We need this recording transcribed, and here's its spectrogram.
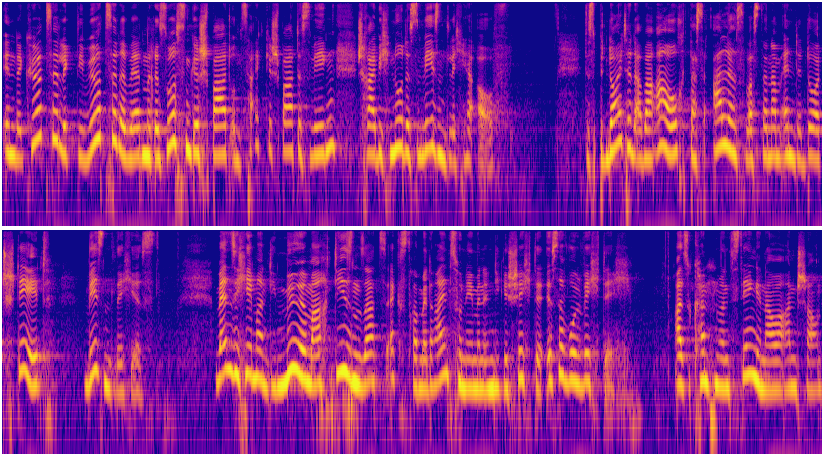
In der Kürze liegt die Würze, da werden Ressourcen gespart und Zeit gespart, deswegen schreibe ich nur das Wesentliche auf. Das bedeutet aber auch, dass alles, was dann am Ende dort steht, wesentlich ist. Wenn sich jemand die Mühe macht, diesen Satz extra mit reinzunehmen in die Geschichte, ist er wohl wichtig. Also könnten wir uns den genauer anschauen.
